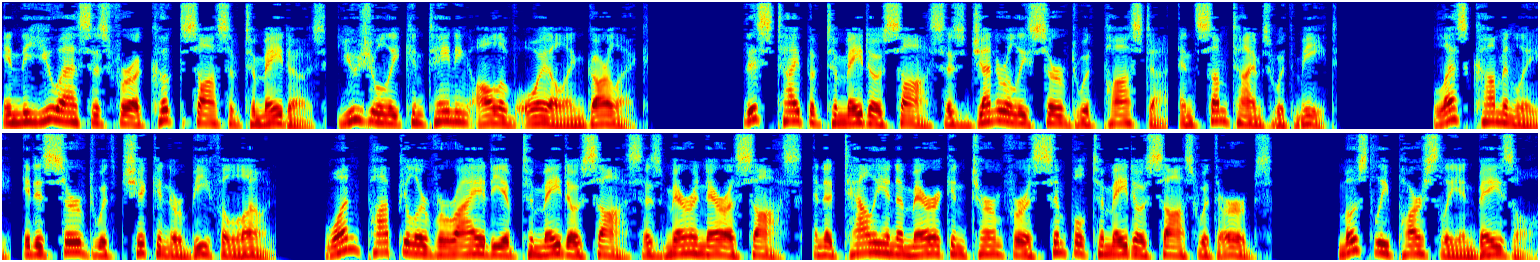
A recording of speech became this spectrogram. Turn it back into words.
in the U.S. is for a cooked sauce of tomatoes, usually containing olive oil and garlic. This type of tomato sauce is generally served with pasta, and sometimes with meat. Less commonly, it is served with chicken or beef alone. One popular variety of tomato sauce is marinara sauce, an Italian-American term for a simple tomato sauce with herbs—mostly parsley and basil.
